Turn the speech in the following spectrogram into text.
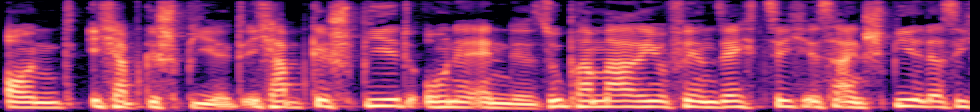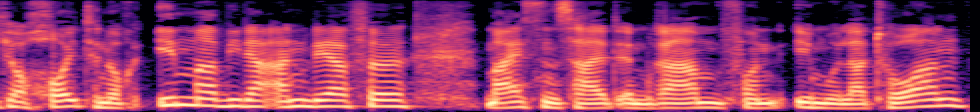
Und ich habe gespielt. Ich habe gespielt ohne Ende. Super Mario 64 ist ein Spiel, das ich auch heute noch immer wieder anwerfe. Meistens halt im Rahmen von Emulatoren.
